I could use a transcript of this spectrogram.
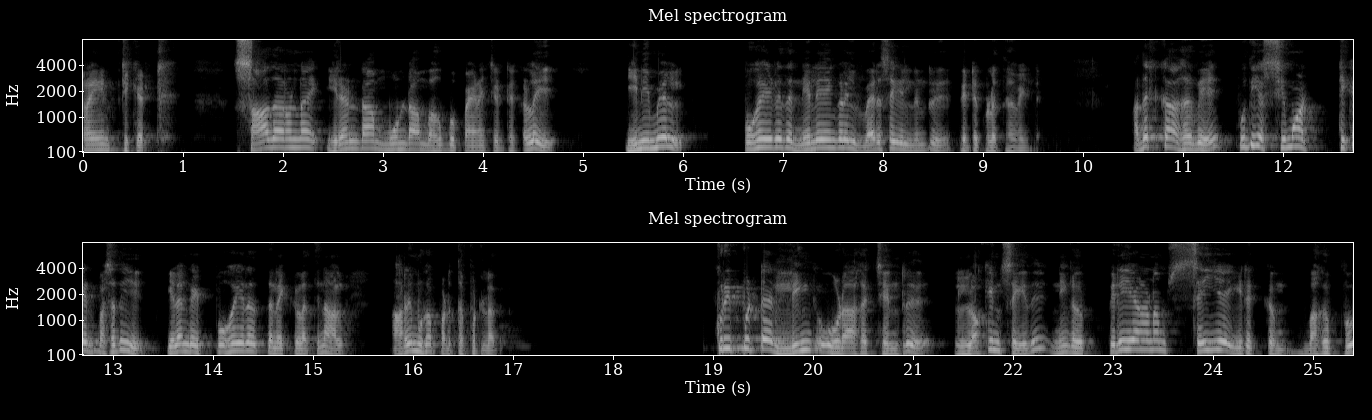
ட்ரெயின் டிக்கெட். சாதாரண இரண்டாம் மூன்றாம் வகுப்பு பயணச்சீட்டுகளை இனிமேல் புகையிரத நிலையங்களில் வரிசையில் நின்று பெற்றுக்கொள்ள தேவையில்லை. அதற்காகவே புதிய சிமார்ட் டிக்கெட் வசதி இலங்கை புகையிரத திணைக்களத்தினால் அறிமுகப்படுத்தப்பட்டுள்ளது. குறிப்பிட்ட லிங்க் ஊடாக சென்று லாகின் செய்து நீங்கள் பிரயாணம் செய்ய இருக்கும் வகுப்பு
